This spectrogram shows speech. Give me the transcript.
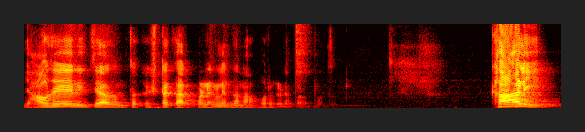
ಯಾವುದೇ ರೀತಿಯಾದಂಥ ಕಷ್ಟ ಕಾರ್ಪಣ್ಯಗಳಿಂದ ನಾವು ಹೊರಗಡೆ ಬರ್ಬೋದು. ಕಾಳಿ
